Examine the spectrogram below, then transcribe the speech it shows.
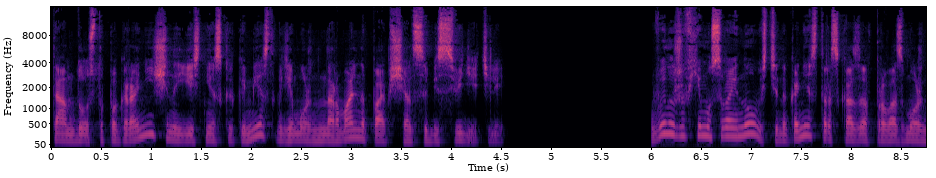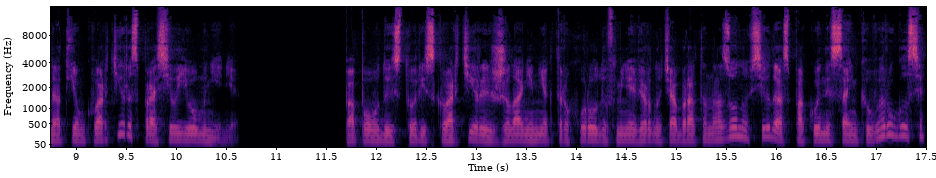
Там доступ ограничен, и есть несколько мест, где можно нормально пообщаться без свидетелей. Выложив ему свои новости, наконец-то рассказав про возможный отъем квартиры, спросил его мнение. По поводу истории с квартирой и с желанием некоторых уродов меня вернуть обратно на зону, всегда спокойный Санька выругался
